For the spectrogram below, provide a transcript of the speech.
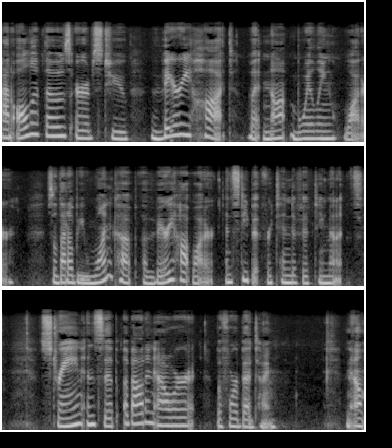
Add all of those herbs to very hot but not boiling water. So that'll be one cup of very hot water and steep it for 10 to 15 minutes. Strain and sip about an hour before bedtime. Now,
